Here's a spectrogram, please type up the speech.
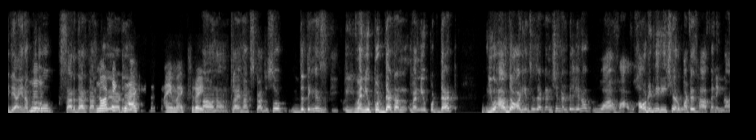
ఇది అయినప్పుడు సర్దార్ ఖాన్ Not పోయాడు. exactly the climax, right? అవునవును క్లైమాక్స్ కాదు. So the thing is when you put that when you put that you have the audiences attention until you know how did we reach here what is happening నా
